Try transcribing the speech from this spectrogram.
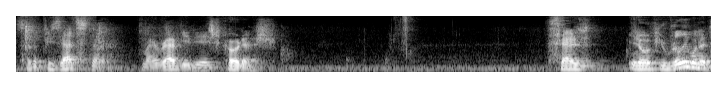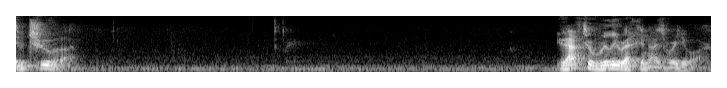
So the Piaseczner, my Rebbe, the Aish Kodesh, says, you know, if you really want to do tshuva, you have to really recognize where you are.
